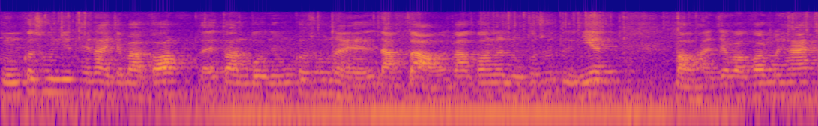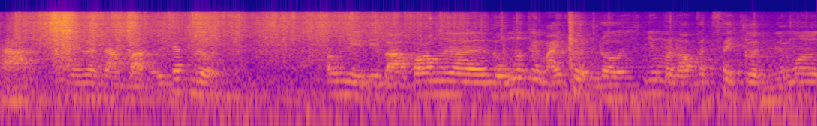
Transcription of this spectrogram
núm cao su như thế này cho bà con. Đấy, toàn bộ những cao su này đảm bảo với bà con là núm cao su tự nhiên, bảo hành cho bà con 12 tháng, nên là đảm bảo với chất lượng. Không nhìn thì bà con ờ, đúng là cái máy chuẩn rồi, nhưng mà nó vẫn phải chuẩn cái mua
